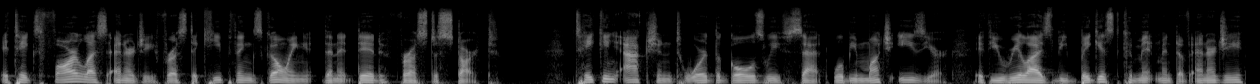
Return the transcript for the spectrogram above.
it takes far less energy for us to keep things going than it did for us to start. Taking action toward the goals we've set will be much easier if you realize the biggest commitment of energy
